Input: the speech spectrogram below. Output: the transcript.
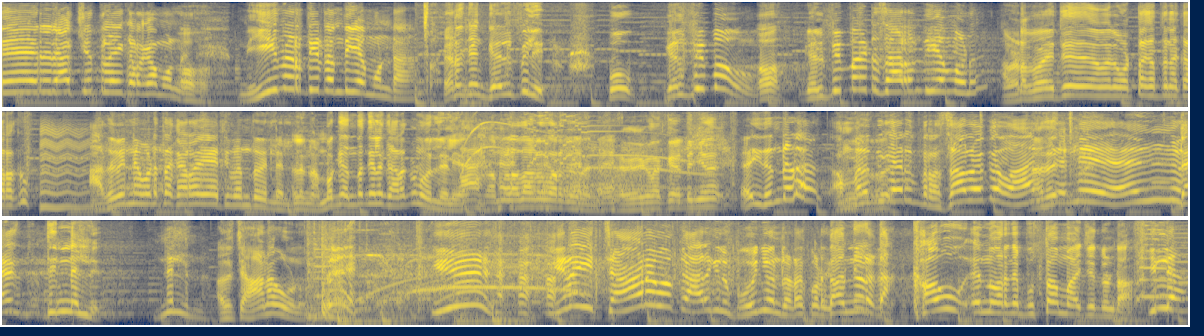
നേരെ രാഷ്ട്രീയത്തിലേക്ക് ഇറങ്ങാൻ പോണോ നീ നിർത്തിയിട്ട് എന്ത് ചെയ്യാൻ പോണ്ട? എടാ ഞാൻ ഗൾഫിൽ പോവും. ഗൾഫിൽ പോവും? ഓ. ഗൾഫിൽ പോയിട്ട് സാർ എന്ത് ചെയ്യാൻ പോണ്? അവിടെ പോയിട്ട് അവൻ ഒട്ടകത്തിനെ കറക്കും. അത് പിന്നെ ഇവിടുത്തെ കറവയായിട്ട് ബന്ധമില്ലല്ലോ. അല്ല നമുക്ക് എന്തെങ്കിലും കറക്കണമല്ലേ നമ്മൾ അതാണ് ഇതെന്താ അമ്പലത്തിൽ പ്രസാദമൊക്കെ വാങ്ങിച്ചല്ലേ? തിന്നൽ. അത് ചാണകമാണ്. ഇടാ ഈ ചാണകമൊക്കെ ആരെങ്കിലും പൊഞ്ഞുണ്ടോ നീ ദ എന്ന് പറഞ്ഞ പുസ്തകം വായിച്ചിട്ടുണ്ടോ? ഇല്ല.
